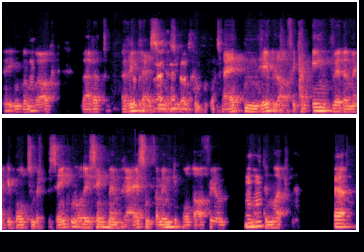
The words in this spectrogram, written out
irgendwann mhm. braucht, wäre ein Repricing. Also ich kann einen zweiten Hebel auf. Ich kann entweder mein Gebot zum Beispiel senken oder ich senke meinen Preis und fahre mit dem Gebot auf und mhm. mache den Markt. Ne? Ja.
